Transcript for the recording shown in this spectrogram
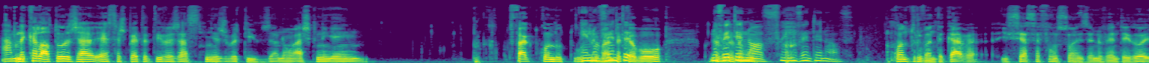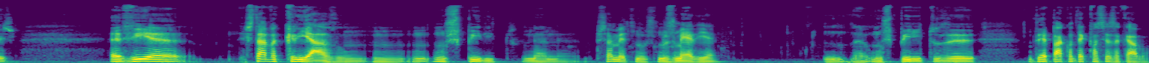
Há... Naquela altura já essa expectativa já se tinha esbatido, já não acho que ninguém. Porque de facto, quando o, o Trovante 90... acabou. 99, acabou... foi em 99. Quando o Trovante acaba e cessa funções em 92, havia estava criado um, um, um espírito, na, na, principalmente nos, nos média, um espírito de, de epá, quando é que vocês acabam?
